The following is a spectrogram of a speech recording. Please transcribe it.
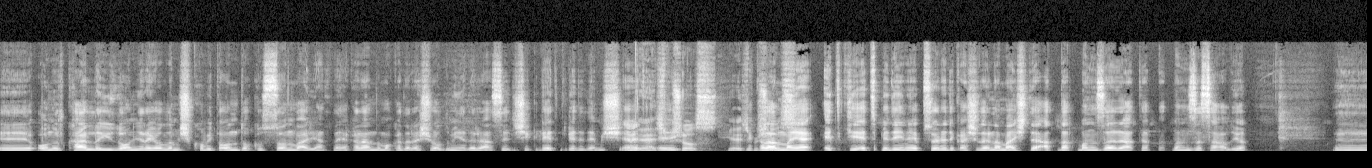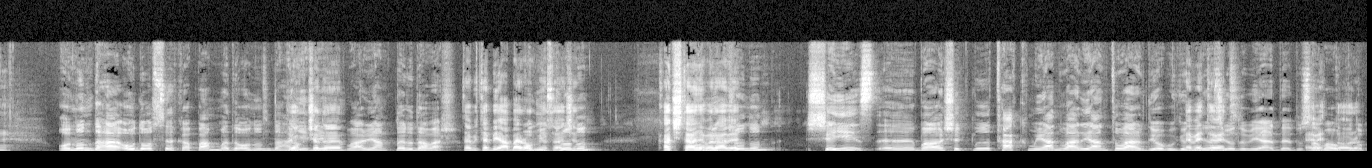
Ee, Onur Karlı 110 lira yollamış. Covid-19 son varyantına yakalandım. O kadar aşı oldum. Yine de rahatsız edici şekilde etkiledi demiş. Evet. Geçmiş e, olsun. Geçmiş olsun. yakalanmaya etki etmediğini hep söyledik aşıların ama işte atlatmanıza rahat atlatmanıza sağlıyor. Ee, Onun daha o dosya kapanmadı. Onun daha Yok yeni canım. varyantları da var. tabii tabii haber olmuyor sadece. Omikron'un Kaç tane var abi? Omikron'un şeyi e, bağışıklığı takmayan varyantı var diyor. Bugün Evet, evet. yazıyordu bir yerde. Bu Evet sabah doğru. okudum.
